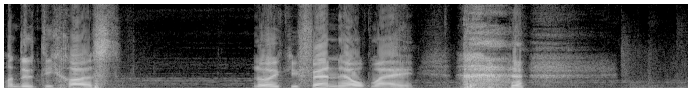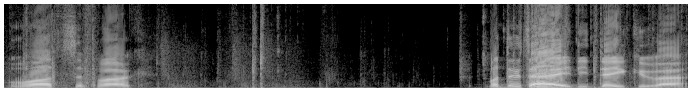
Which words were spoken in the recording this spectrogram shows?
Wat doet die gast? Loikie fan, help mij. what the fuck? Wat doet hij, die DQA?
